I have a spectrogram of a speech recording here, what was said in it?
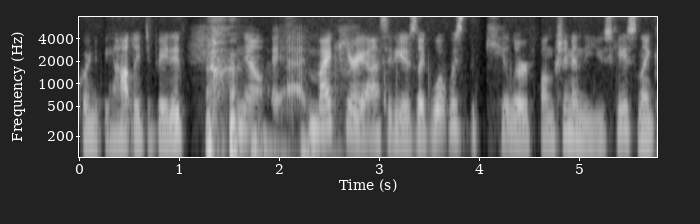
going to be hotly debated. now, I- I- my curiosity is like, what was the killer function and the use case? Like,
